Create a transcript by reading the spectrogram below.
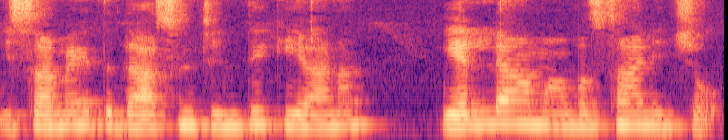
ഈ സമയത്ത് ദാസൻ ചിന്തിക്കുകയാണ് എല്ലാം അവസാനിച്ചോ?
